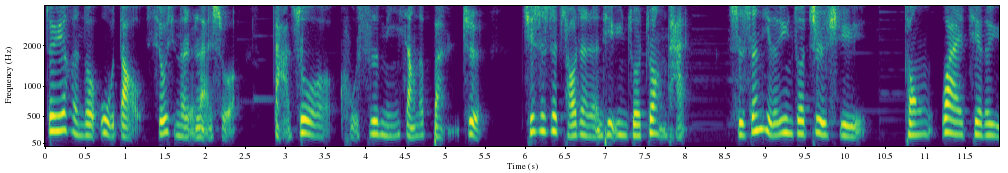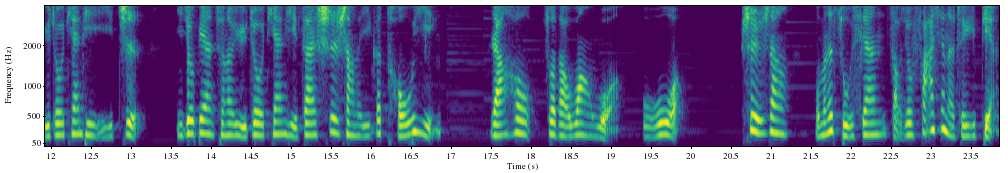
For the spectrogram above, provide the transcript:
对于很多悟道修行的人来说，打坐、苦思冥想的本质其实是调整人体运作状态，使身体的运作秩序同外界的宇宙天体一致。你就变成了宇宙天体在世上的一个投影，然后做到忘我无我。事实上，我们的祖先早就发现了这一点。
